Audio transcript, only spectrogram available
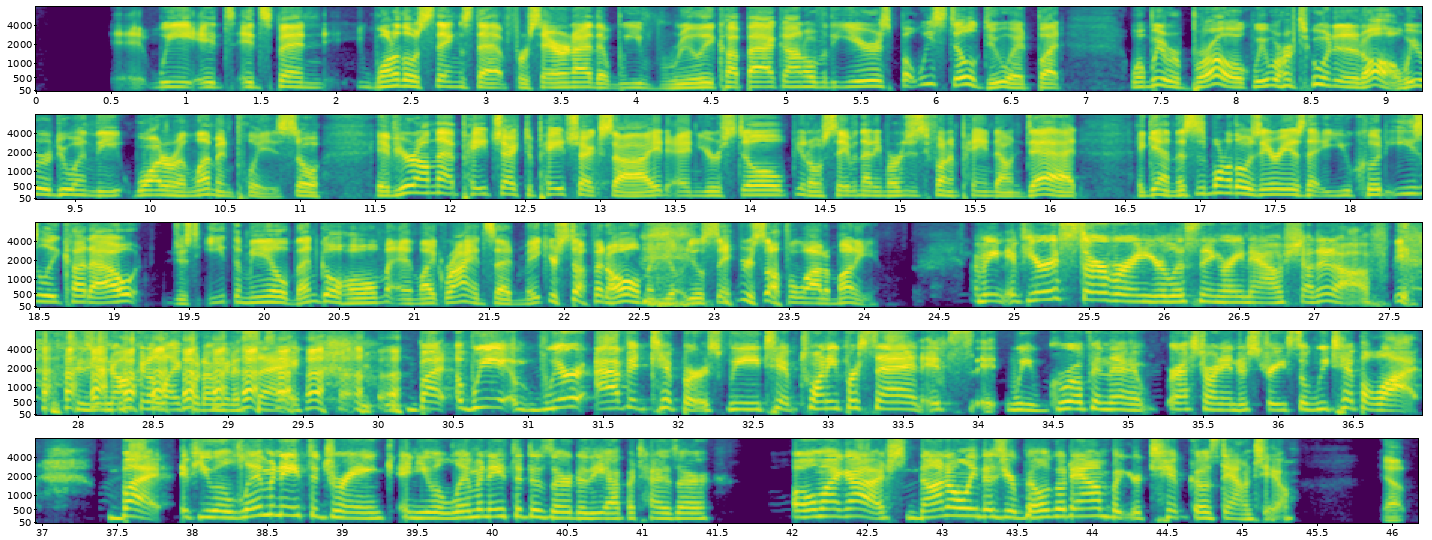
it, we it's it's been one of those things that for Sarah and I that we've really cut back on over the years, but we still do it. But when we were broke, we weren't doing it at all. We were doing the water and lemon, please. So if you're on that paycheck to paycheck side and you're still, you know, saving that emergency fund and paying down debt, again, this is one of those areas that you could easily cut out. Just eat the meal, then go home, and like Ryan said, make your stuff at home, and you'll, you'll save yourself a lot of money. I mean, if you're a server and you're listening right now, shut it off because you're not going to like what I'm going to say. But we we're avid tippers. We tip 20%. It's it, we grew up in the restaurant industry, so we tip a lot. But if you eliminate the drink and you eliminate the dessert or the appetizer, oh my gosh, not only does your bill go down, but your tip goes down too. Yep.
